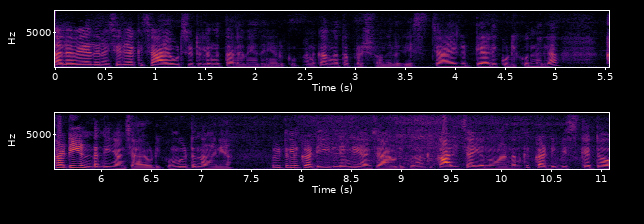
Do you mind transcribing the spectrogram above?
തലവേദന ശരിയാക്കി ചായ കുടിച്ചിട്ടില്ലെങ്കിൽ തലവേദന എടുക്കും. എനിക്ക് അങ്ങനത്തെ പ്രശ്നമൊന്നുമില്ല കേസ് ചായ കിട്ടിയാൽ കുടിക്കുന്നില്ല. കടി ഉണ്ടെങ്കിൽ ഞാൻ ചായ കുടിക്കും. വീട്ടിൽ നിന്ന് അങ്ങനെയാണ് വീട്ടിൽ കടി ഇല്ലെങ്കിൽ ഞാൻ ചായ കുടിക്കും. എനിക്ക് കാലി ചായ ഒന്നും വേണ്ട. എനിക്ക് കടി ബിസ്ക്കറ്റോ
